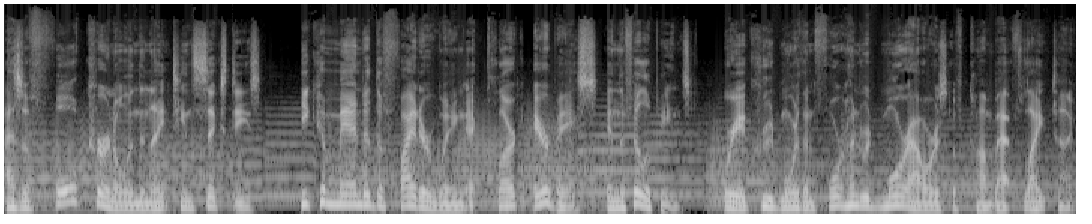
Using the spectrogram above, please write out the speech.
As a full colonel in the 1960s, he commanded the fighter wing at Clark Air Base in the Philippines, where he accrued more than 400 more hours of combat flight time.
